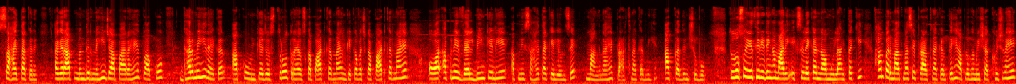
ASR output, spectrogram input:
सहायता करें। अगर आप मंदिर नहीं जा पा रहे हैं तो आपको घर में ही रहकर आपको उनके जो स्त्रोत्र है उसका पाठ करना है, उनके कवच का पाठ करना है और अपने वेलबींग के लिए, अपनी सहायता के लिए उनसे मांगना है, प्रार्थना करनी है। आपका दिन शुभ हो। तो दोस्तों, ये थी रीडिंग हमारी एक से लेकर नौ मूलांक तक की। हम परमात्मा से प्रार्थना करते हैं। आप लोग हमेशा खुश रहें,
